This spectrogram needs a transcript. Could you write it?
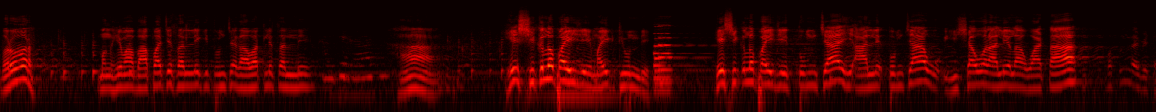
बरोबर? मग हे मा बापाचे चालले की तुमच्या गावातले चालले? हा. हे शिकलं पाहिजे माईक ठेवून दे. हे शिकलं पाहिजे. तुमच्या हि- आले तुमच्या हिश्यावर आलेला वाटा बसून जा बेटा.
